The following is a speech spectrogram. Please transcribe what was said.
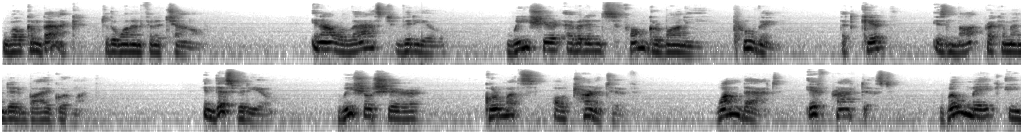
Welcome back to the One Infinite channel. In our last video, we shared evidence from Gurbani proving that Kirt is not recommended by Gurmat. In this video, we shall share Gurmat's alternative, one that, if practiced, will make a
